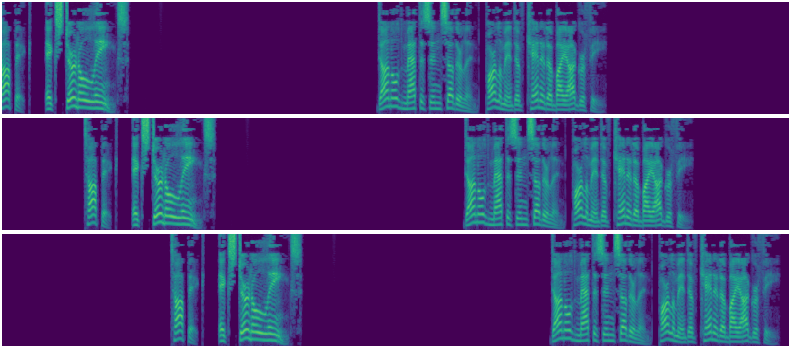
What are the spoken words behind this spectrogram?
Topic: External links. Donald Matheson Sutherland, Parliament of Canada biography. Topic: External links. Donald Matheson Sutherland, Parliament of Canada biography. Topic: External links. Donald Matheson Sutherland, Parliament of Canada biography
